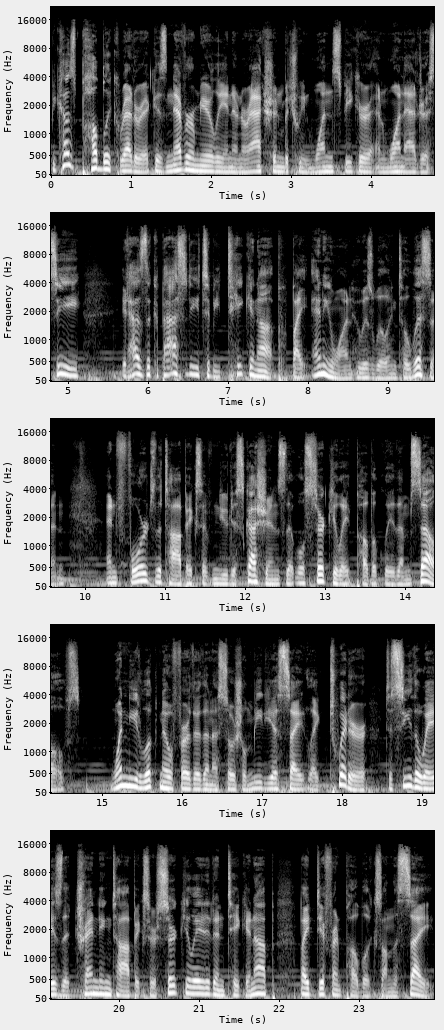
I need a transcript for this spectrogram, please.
Because public rhetoric is never merely an interaction between one speaker and one addressee, it has the capacity to be taken up by anyone who is willing to listen and forge the topics of new discussions that will circulate publicly themselves. One need look no further than a social media site like Twitter to see the ways that trending topics are circulated and taken up by different publics on the site,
